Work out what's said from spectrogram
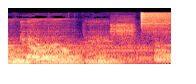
can go.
